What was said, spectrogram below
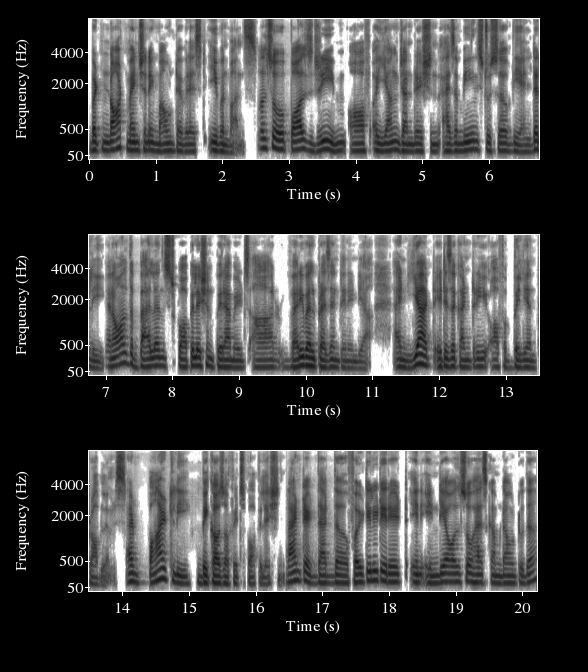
but not mentioning Mount Everest even once. Also, Paul's dream of a young generation as a means to serve the elderly and all the balanced population pyramids are very well present in India. And yet, it is a country of a billion problems, and partly because of its population. Granted that the fertility rate in India also has come down to the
